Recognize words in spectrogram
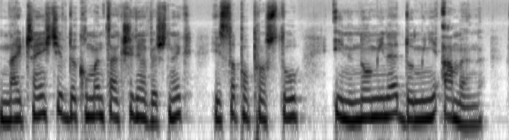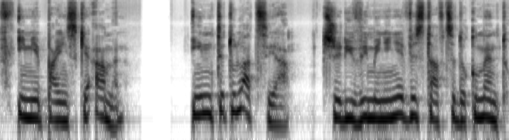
Najczęściej w dokumentach średniowiecznych jest to po prostu in nomine domini amen, w imię pańskie amen. Intytulacja, czyli wymienienie wystawcy dokumentu.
